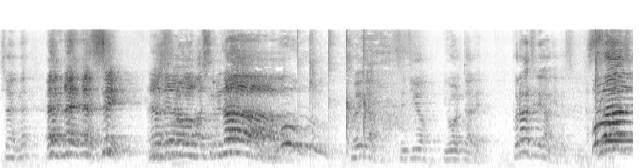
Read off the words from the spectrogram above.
셋넷 NSC! 안녕하세요 마스크입니다. 저희가 드디어 6월달에 브라질에 가게 됐습니다. 브라질!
